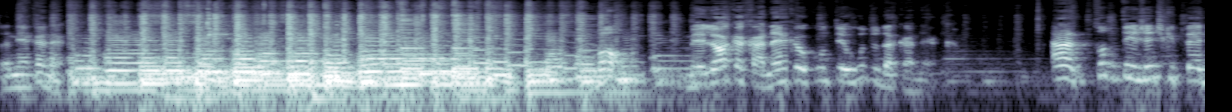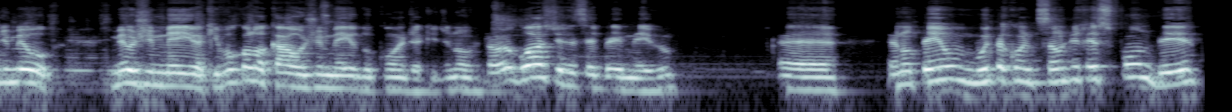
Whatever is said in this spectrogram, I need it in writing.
da minha caneca. Bom, melhor que a caneca é o conteúdo da caneca. Ah, todo, tem gente que pede meu, meu Gmail aqui. Vou colocar o Gmail do Conde aqui de novo. Então, eu gosto de receber e-mail. É, eu não tenho muita condição de responder,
